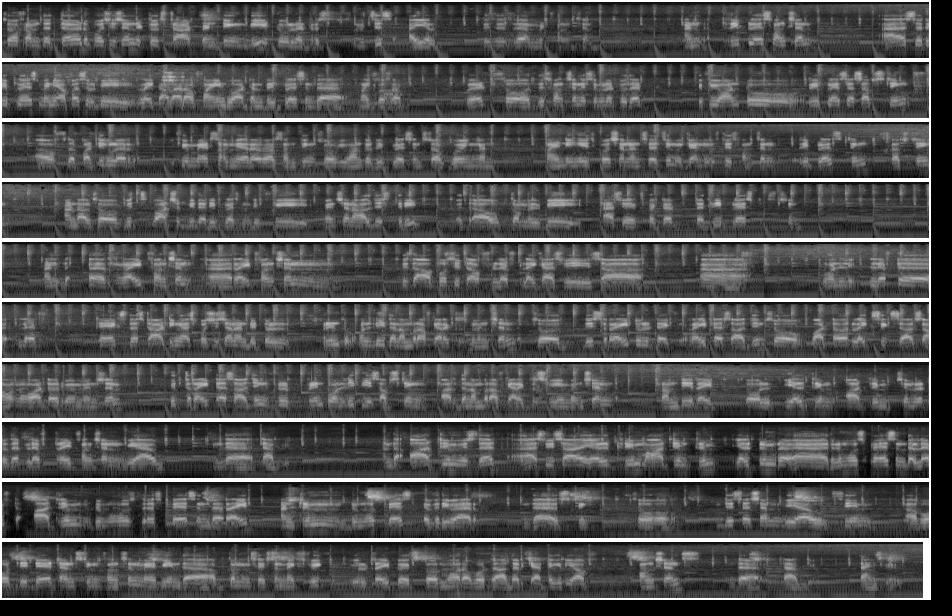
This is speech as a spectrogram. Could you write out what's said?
so from the third position it will start printing the two letters which is il this is the mid function and replace function as replace many of us will be like aware of find what and replace in the microsoft word. So this function is similar to that if you want to replace a substring of the particular if you made some error or something so we want to replace instead of going and finding each person and searching we can use this function replace string substring and also which what should be the replacement. If we mention all these three the outcome will be as we expected the replaced string. And uh, right function uh, right function is the opposite of left like as we saw uh, only left uh, left takes the starting as position and it will print only the number of characters mentioned. So this right will take right as origin. So whatever like six or seven, whatever we mention, with right as origin, it will print only the substring or the number of characters we mentioned from the right. So L trim, R trim, similar to that left right function we have in the tableau. And the R trim is that as we saw L trim, R trim, trim. L trim uh, removes space in the left, R trim removes the space in the right, and trim removes space everywhere in the string. So in this session we have seen about the date and string function. Maybe in the upcoming section next week we'll try to explore more about the other category of functions in the tableau. Thank you.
